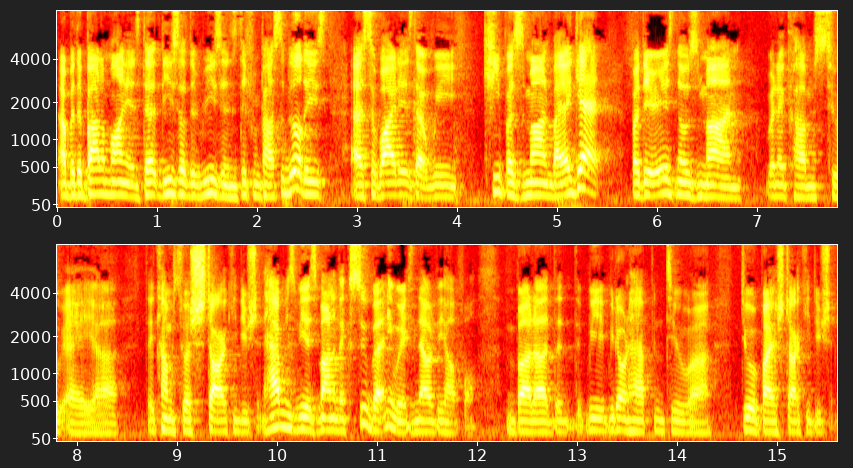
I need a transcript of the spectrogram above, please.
Uh, but the bottom line is that these are the reasons, different possibilities as to why it is that we keep a zman by a get, but there is no zman when it comes to a uh, it comes to a star kiddushin. It happens to be a zman ksuba, anyways, and that would be helpful. But uh, the, the, we, we don't happen to uh, do it by a star kiddushin.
